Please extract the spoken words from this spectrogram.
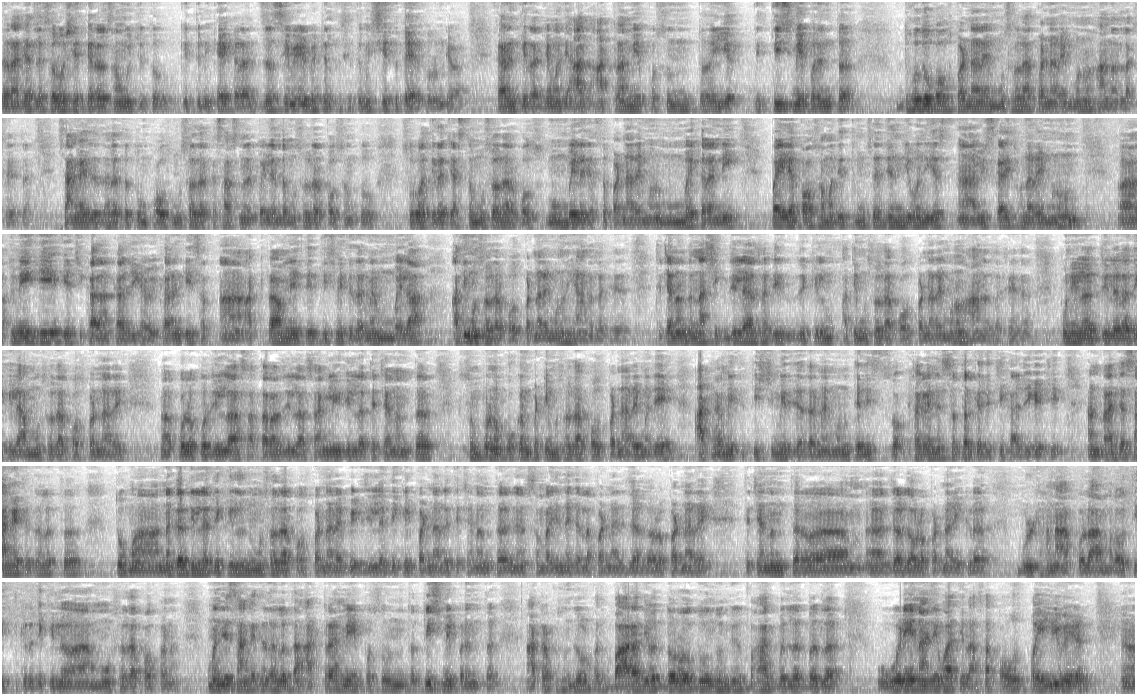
तर राज्यातल्या सर्व शेतकऱ्याला सांगू इच्छितो की तुम्ही काय करा जशी वेळ भेटेल तशी तुम्ही शेत तयार करून ठेवा. कारण की राज्यामध्ये आज अठरा मे पासून तर एकतीस तीस मे पर्यंत धो धो पाऊस पडणार आहे मुसळधार पडणार आहे म्हणून हा अंदाज लक्षात द्यायचा सांगायचं झालं तर तुम पाऊस मुसळधार कसा असणार आहे? पहिल्यांदा मुसळधार पाऊस सांगतो. सुरुवातीला जास्त मुसळधार पाऊस मुंबईला जास्त पडणार आहे म्हणून मुंबईकरांनी पहिल्या पावसामध्ये तुमचं जनजीवन यस- विस्कळीत होणार आहे म्हणून तुम्ही हे याची काळजी घ्यावी. कारण की अठरा मे ते तीस मे ते दरम्यान मुंबईला अतिमुसळधार पाऊस पडणार आहे म्हणून हे अंदाज लक्षात येतात त्याच्यानंतर नाशिक जिल्ह्यासाठी देखील अतिमुसळधार पाऊस पडणार आहे म्हणून हा अंदाज लक्षात येतात पुणेला जिल्ह्याला देखील मुसळधार पाऊस पडणार आहे. कोल्हापूर जिल्हा सातारा जिल्हा सांगली जिल्हा त्याच्यानंतर संपूर्ण कोकणपट्टी मुसळधार पाऊस पडणार आहे म्हणजे अठरा मे ते तीस मेच्या दरम्यान म्हणून त्यांनी सगळ्यांनी सतर्कतेची काळजी घ्यायची. आणि राज्यात सांगायचं झालं तर तो म- नगर जिल्ह्यात देखील मुसळधार पाऊस पडणार आहे बीड जिल्ह्यात देखील पडणार आहे त्याच्यानंतर संभाजीनगरला पडणार आहे जळगावला पडणार आहे त्याच्यानंतर जळगावला पडणार आहे इकडं बुलढाणा अकोला अमरावती तिकडे देखील मुसळधार पाऊस पडणार म्हणजे सांगायचं झालं तर अठरा मे पासून तर तीस मे पर्यंत. अठरा पासून जवळपास बारा दिवस दररोज दोन दोन दिवस भाग बदलत बदलत. उघडे नाले वाहतील असा पाऊस पहिली वेळ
